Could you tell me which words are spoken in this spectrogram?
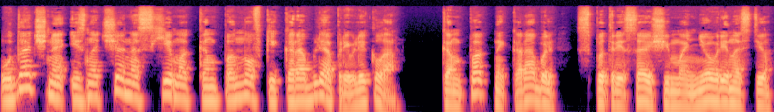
Удачная изначально схема компоновки корабля привлекла. Компактный корабль с потрясающей маневренностью,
